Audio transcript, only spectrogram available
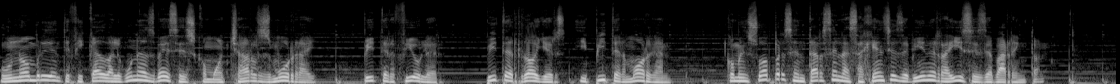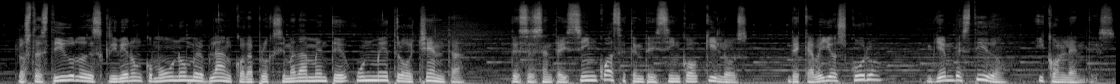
un hombre identificado algunas veces como Charles Murray, Peter Fuller, Peter Rogers y Peter Morgan comenzó a presentarse en las agencias de bienes raíces de Barrington. Los testigos lo describieron como un hombre blanco de aproximadamente 1,80 metro, de 65 a 75 kilos, de cabello oscuro, bien vestido y con lentes.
